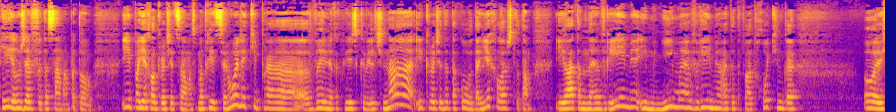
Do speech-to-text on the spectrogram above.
И уже это самое потом и поехал, короче, сам смотреть ролики про время как физическая величина, и, короче, до такого доехала, что там и атомное время, и мнимое время от этого, от Хокинга, ой,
